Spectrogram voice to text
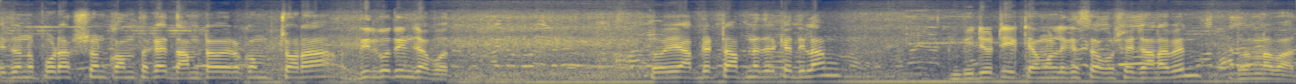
এই জন্য প্রোডাকশন কম থাকায় দামটাও এরকম চড়া দীর্ঘদিন যাবৎ। তো এই আপডেটটা আপনাদেরকে দিলাম। ভিডিওটি কেমন লেগেছে অবশ্যই জানাবেন। ধন্যবাদ।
